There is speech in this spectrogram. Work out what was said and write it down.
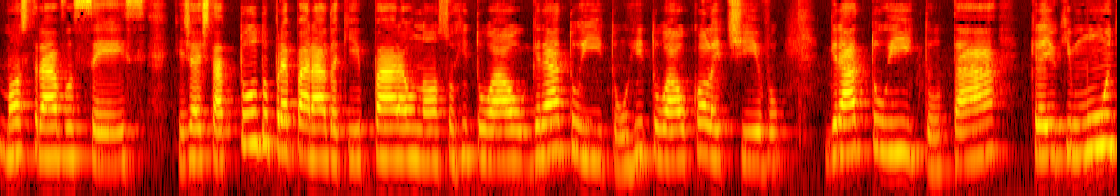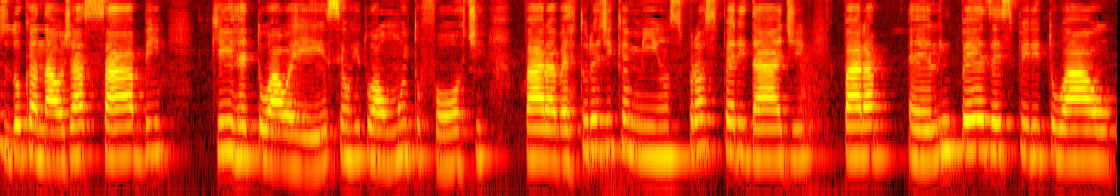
mostrar a vocês que já está tudo preparado aqui para o nosso ritual gratuito, um ritual coletivo gratuito, tá? Creio que muitos do canal já sabem que ritual é esse, é um ritual muito forte para abertura de caminhos, prosperidade, para é, limpeza espiritual,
